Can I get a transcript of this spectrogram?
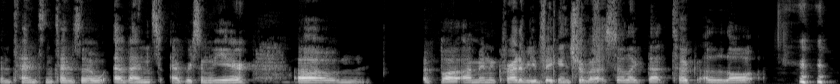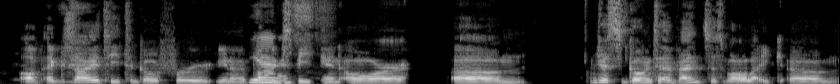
and tens and tens of events every single year. Um, but I'm an incredibly big introvert, so like that took a lot of anxiety to go through, you know, public yes. speaking or um just going to events as well. Like, um,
